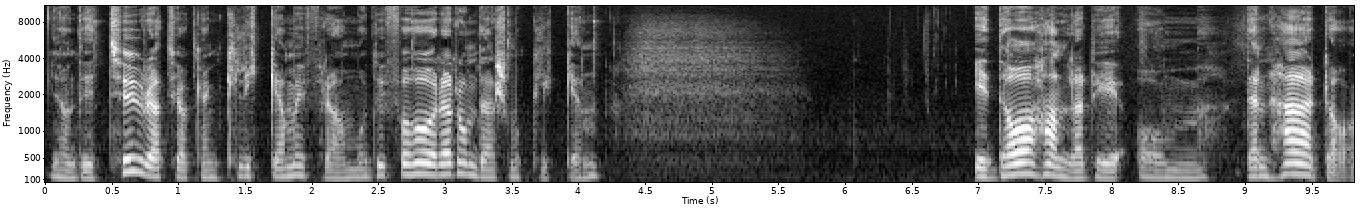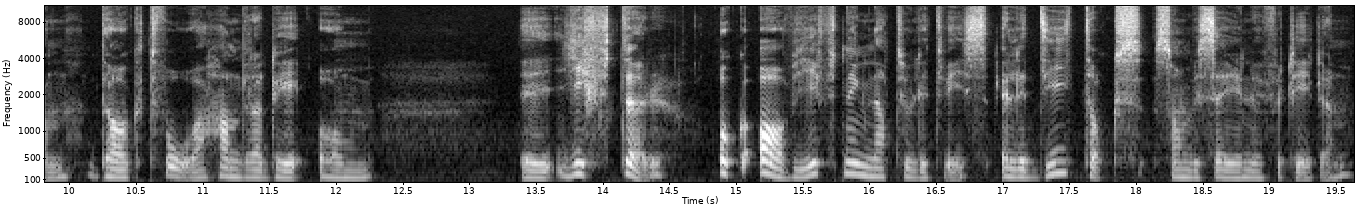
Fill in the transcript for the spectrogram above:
Ja, det är tur att jag kan klicka mig fram och du får höra de där små klicken. Idag handlar det om, den här dagen, dag två, handlar det om eh, gifter och avgiftning naturligtvis, eller detox som vi säger nu för tiden.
